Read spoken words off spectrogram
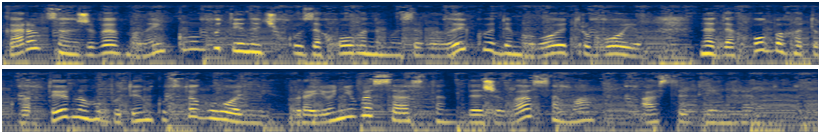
Карлсон живе в маленькому будиночку, захованому за великою димовою трубою, на даху багатоквартирного будинку в Стокгольмі, в районі Васастан, де жила сама Астрид Лінгрен.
